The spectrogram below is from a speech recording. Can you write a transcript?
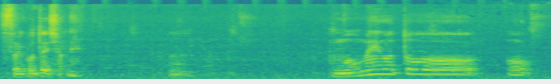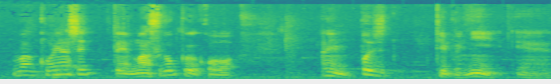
そういうことでしょうね。うん。揉め事をは肥やしってまあすごくこうある意味ポジティブに、え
